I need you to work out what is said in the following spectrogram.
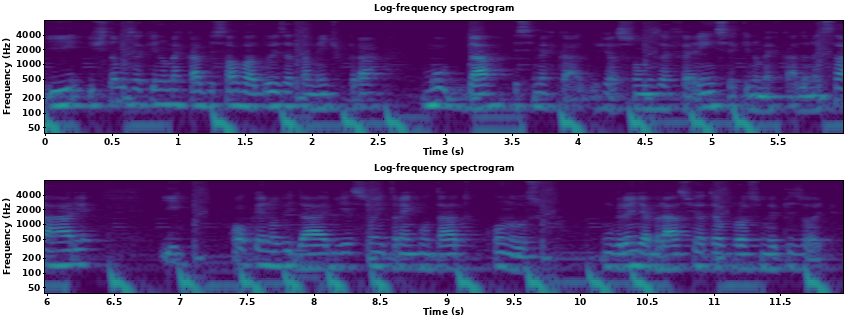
e estamos aqui no mercado de Salvador exatamente para mudar esse mercado. Já somos referência aqui no mercado nessa área e qualquer novidade é só entrar em contato conosco. Um grande abraço e até o próximo episódio.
